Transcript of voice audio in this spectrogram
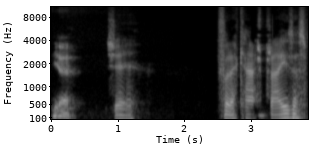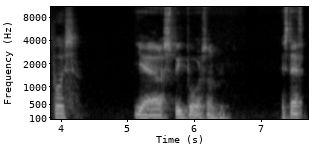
yeah Which, uh, for a cash prize, I suppose. yeah or a speedboat or something it's definitely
